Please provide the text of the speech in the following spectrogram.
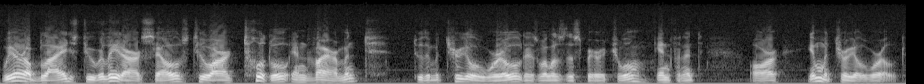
we are obliged to relate ourselves to our total environment, to the material world as well as the spiritual, infinite, or immaterial world.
